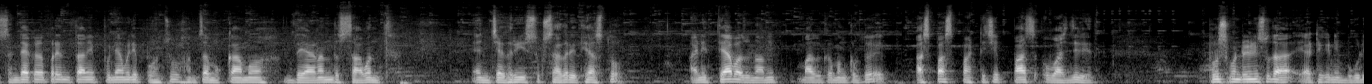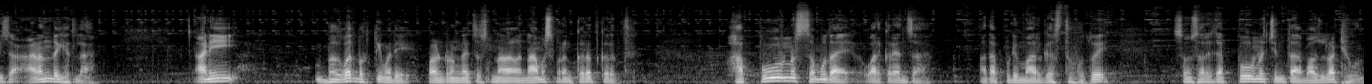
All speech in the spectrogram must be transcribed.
संध्याकाळपर्यंत आम्ही पुण्यामध्ये पोहोचू. आमचा मुक्काम दयानंद सावंत यांच्या घरी सुखसागर येथे असतो. आणि त्या बाजूनं आम्ही मार्गक्रमण करतो आहे आसपास पहाटेचे पाच वाजलेले आहेत. पुरुष मंडळींनीसुद्धा या ठिकाणी बुगडीचा आनंद घेतला. आणि भगवत भक्तीमध्ये पांडुरंगाचं स्ना नामस्मरण करत करत हा पूर्ण समुदाय वारकऱ्यांचा आता पुढे मार्गस्थ होतो आहे संसाराच्या पूर्ण चिंता बाजूला ठेवून.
